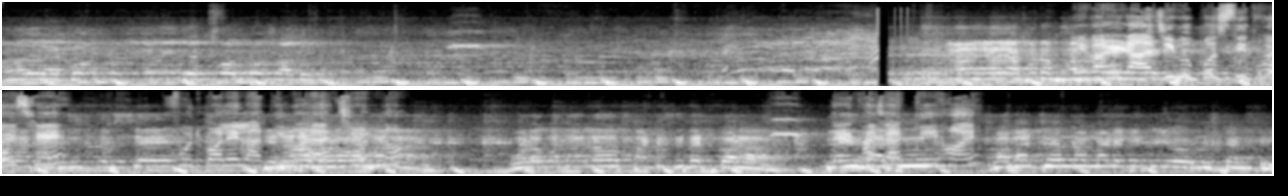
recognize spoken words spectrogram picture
আমাদের এখন প্রতিযোগী দেবকল্প সাধু। এবার রাজীব উপস্থিত হয়েছে। ফুটবলে লাথি মারার জন্য বড় কথা হলো পার্টিসিপেট করা। দেখা যাক কি হয়। সবার জন্য আমরা রেখেছি এই অনুষ্ঠানটি।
